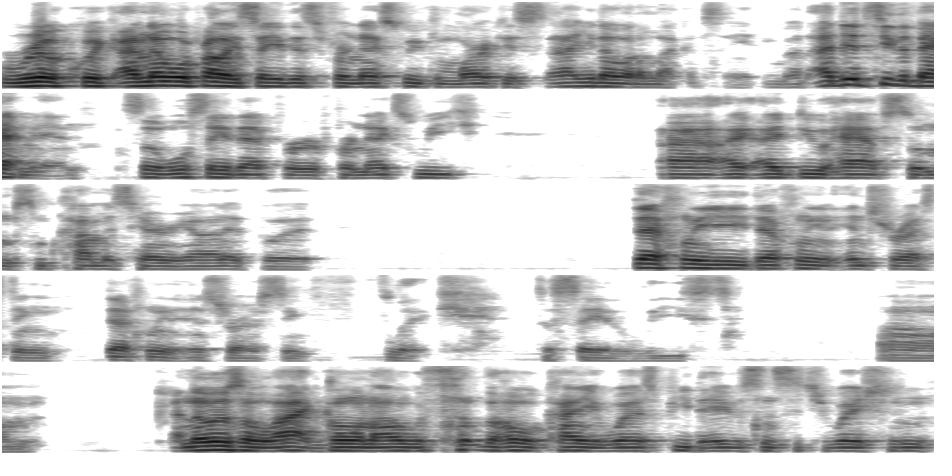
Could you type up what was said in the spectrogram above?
real quick, I know we'll probably say this for next week with Marcus. Uh, you know what? I'm not going to say anything, but I did see the Batman, so we'll say that for for next week. Uh, I, I do have some some commentary on it, but definitely, definitely an interesting, definitely an interesting flick, to say the least. Um, I know there's a lot going on with the whole Kanye West, Pete Davidson situation.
